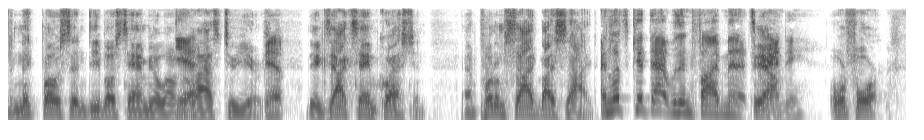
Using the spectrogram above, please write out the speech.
To Nick Bosa and Deebo Samuel over Yeah. the last two years. Yep. The exact same question, and put them side by side. And let's get that within five minutes, Andy. Or four.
